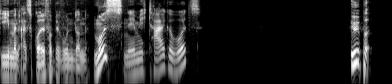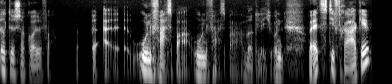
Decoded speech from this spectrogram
die man als Golfer bewundern muss, nämlich Tiger Woods. Überirdischer Golfer. Äh, unfassbar, unfassbar, wirklich. Und, und jetzt ist die Frage,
